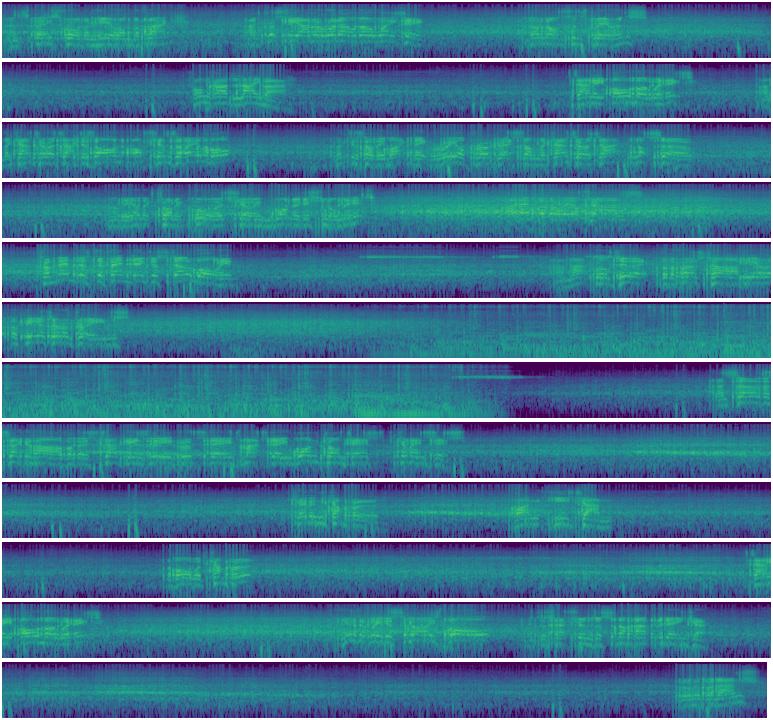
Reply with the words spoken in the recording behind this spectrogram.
And space for them here on the flank. And Cristiano Ronaldo waiting. No nonsense clearance. Dani Olmo with it. And the counter-attack is on. Options available. Looks as though they might make real progress on the counter-attack. Not so. Well, the electronic board showing one additional minute. And in with a real chance. Tremendous defending to stonewall him. And that will do it for the first half here at the Theatre of Dreams. The second half of this Champions League group stage match day one contest commences. Kevin Kampl. Hwang Hee-chan. The ball with Kampl. Dani Olmo with it. Beautifully disguised ball. Interception are snuff out of the danger. Bruno Fernandes.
